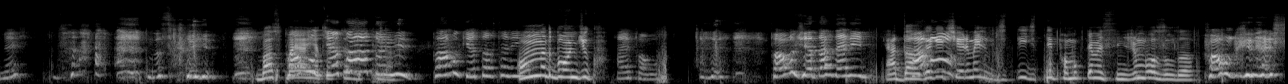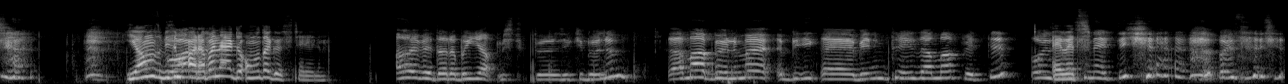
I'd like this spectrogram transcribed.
Ne? Nasıl koyun? Bas bayağı Pamuk yatakta yataktan zıplıyor. in. Pamuk yataktan in. Onun adı boncuk. Hayır pamuk. pamuk yataktan değil. Ya dalga Pamuk. geçiyorum Elif. Ciddi ciddi pamuk deme sinirim bozuldu. Pamuk güneşler. Yalnız bizim Bu arada- araba nerede onu da gösterelim. Aa, evet arabayı yapmıştık bir önceki bölüm. Ama bölümü bir, e, benim teyzem mahvetti. O yüzden Evet. içine ettik. o yüzden,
